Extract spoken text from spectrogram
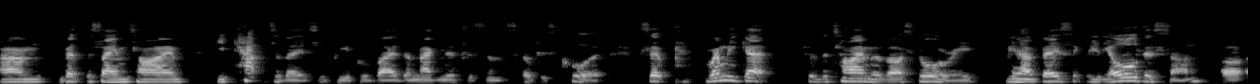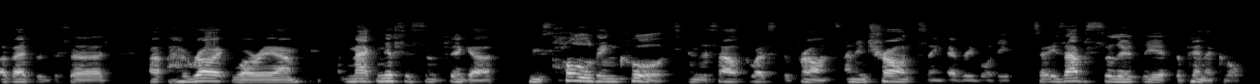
um, but at the same time, he captivated people by the magnificence of his court. So when we get to the time of our story, we have basically the oldest son uh, of Edward III, a heroic warrior, a magnificent figure who's holding court in the southwest of France and entrancing everybody. So he's absolutely at the pinnacle.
